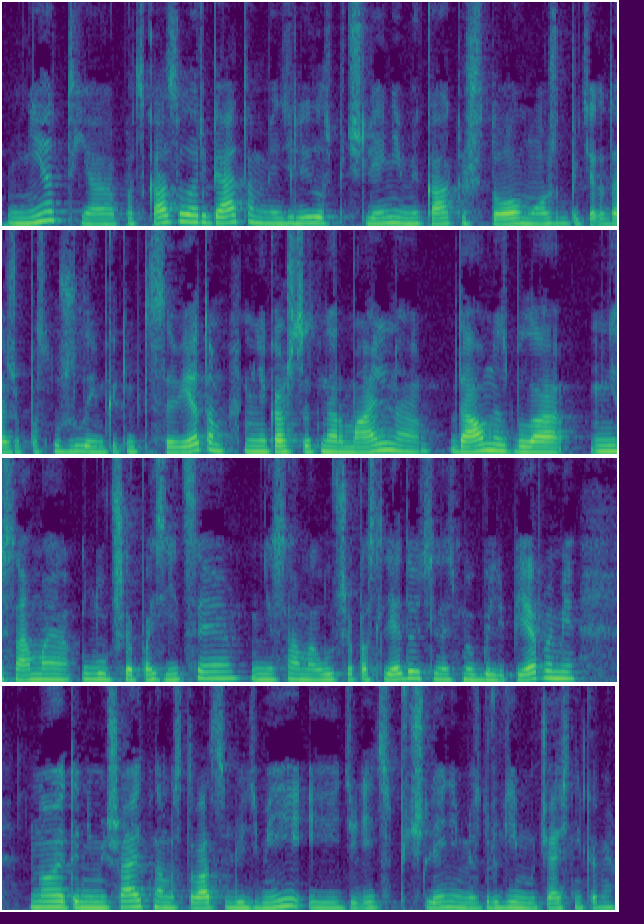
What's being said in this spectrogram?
Нет, я подсказывала ребятам, я делилась впечатлениями впечатлениями, как и что. Может быть, это даже послужило им каким-то советом. Мне кажется, это нормально. Да, у нас была не самая лучшая позиция, не самая лучшая последовательность. Мы были первыми, но это не мешает нам оставаться людьми и делиться впечатлениями с другими участниками.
